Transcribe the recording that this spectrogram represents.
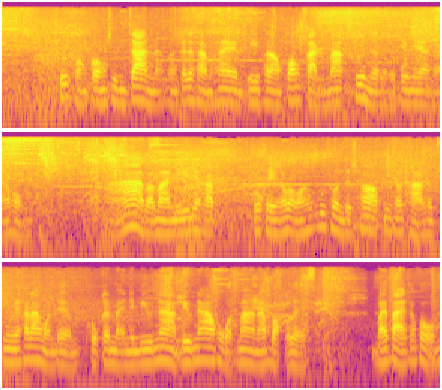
ชุดของกองซุนจ้านนะมันก็จะทำให้มีพลังป้องกันมากขึ้นอะไรพวกเนี้ยนะครับผมอ่าประมาณนี้นะครับโอเคครับหวังว่าผู้ชมจะชอบมีคำถามทิ้งไว้ข้างล่างเหมือนเดิมพบกันใหม่ในบิวหน้าบิวหน้าโหดมากนะบอกเลย bye bye ครับผม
